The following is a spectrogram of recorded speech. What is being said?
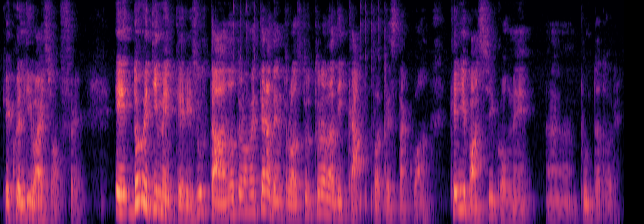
che quel device offre. E dove ti mette il risultato te lo metterà dentro la struttura cap che sta qua, che gli passi come uh, puntatore.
